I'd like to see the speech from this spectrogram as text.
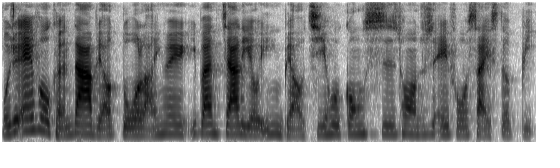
我觉得 A4 可能大家比较多啦，因为一般家里有印表机或公司通常就是 A4 size 的笔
